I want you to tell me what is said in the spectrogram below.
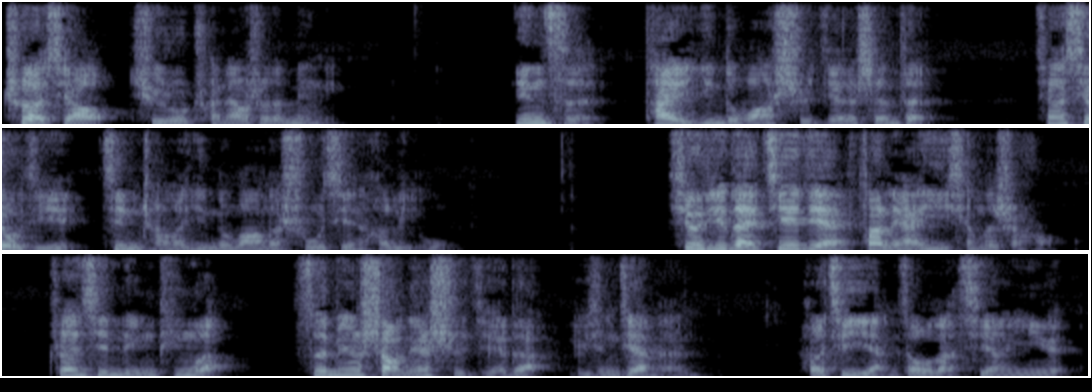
撤销驱逐传教士的命令，因此。他以印度王使节的身份，向秀吉进呈了印度王的书信和礼物。秀吉在接见范里安一行的时候，专心聆听了四名少年使节的旅行见闻和其演奏的西洋音乐，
